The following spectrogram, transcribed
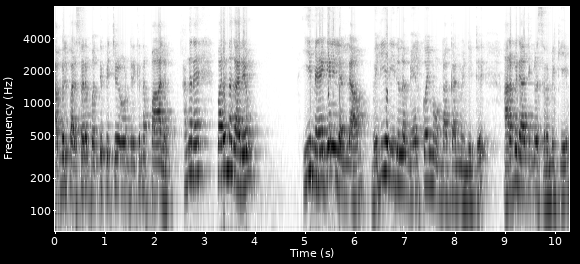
തമ്മിൽ പരസ്പരം ബന്ധിപ്പിച്ചുകൊണ്ടിരിക്കുന്ന പാലം. അങ്ങനെ പറയുന്ന കാര്യം ഈ മേഖലയിലെല്ലാം വലിയ രീതിയിലുള്ള മേൽക്കോയ്മ ഉണ്ടാക്കാൻ വേണ്ടിയിട്ട് അറബ് രാജ്യങ്ങൾ ശ്രമിക്കുകയും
